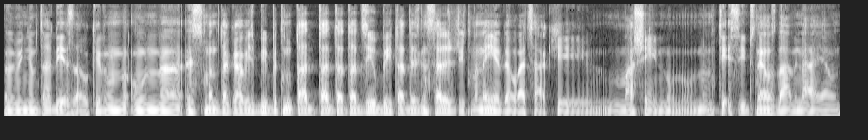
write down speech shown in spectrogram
Viņam tāda iesauka ir. Un, un uh, es man tā kā viss bija, bet nu, tā, tā, tā, tā dzīve bija diezgan sarežģīta. Man neiedeva vecāki mašīnu, un, un, un tiesības neuzdāvināja. Un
